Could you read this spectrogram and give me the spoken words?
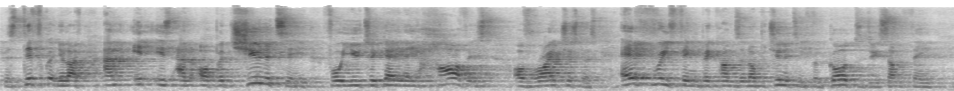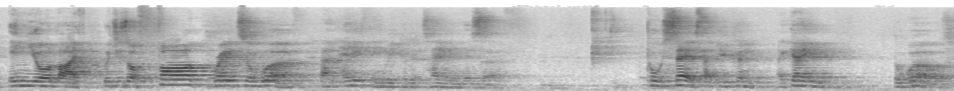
that's difficult in your life. And it is an opportunity for you to gain a harvest of righteousness. Everything becomes an opportunity for God to do something in your life which is of far greater worth than anything we could attain in this earth. Paul says that you can, again, the world.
